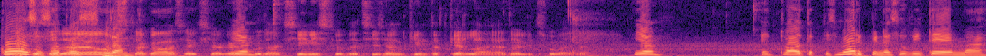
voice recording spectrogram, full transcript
kaasa saab osta. osta kaasa, eks ju, aga ja. kui tahaks siin istuda, et siis on kindlad kellaajad olid suvel. jah, et vaatab, mis me järgmine suvi teeme.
